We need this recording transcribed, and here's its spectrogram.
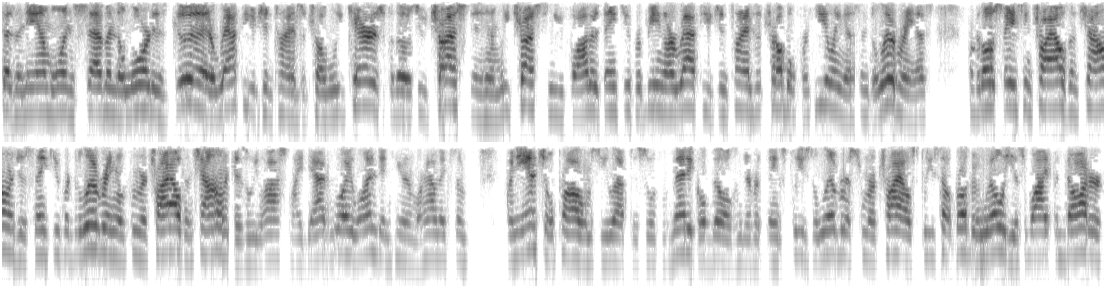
Says in Nahum 1:7, the Lord is good, a refuge in times of trouble. He cares for those who trust in Him. We trust in you, Father. Thank you for being our refuge in times of trouble, for healing us and delivering us. For those facing trials and challenges, thank you for delivering them from their trials and challenges. We lost my dad, Roy London, here, and we're having some financial problems he left us with medical bills and different things. Please deliver us from our trials. Please help Brother Willie, his wife and daughter,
